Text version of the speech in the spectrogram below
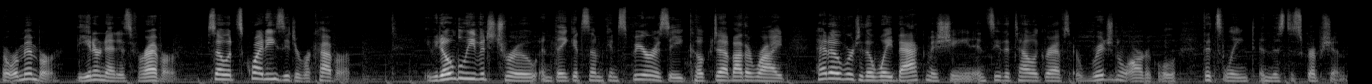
But remember, the internet is forever, so it's quite easy to recover. If you don't believe it's true and think it's some conspiracy cooked up by the right, head over to the Wayback Machine and see the Telegraph's original article that's linked in this description.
